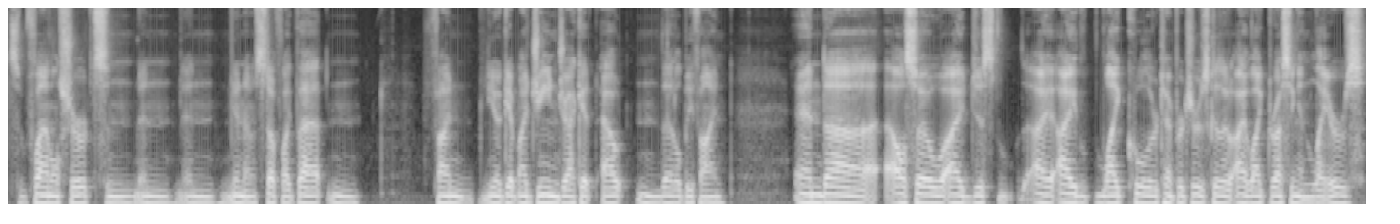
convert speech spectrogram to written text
some flannel shirts and, and, and you know stuff like that, and find you know get my jean jacket out, and that'll be fine and uh, also I just I, I like cooler temperatures because I like dressing in layers.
